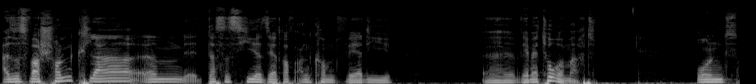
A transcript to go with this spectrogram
Also es war schon klar, ähm, dass es hier sehr drauf ankommt, wer die, äh, wer mehr Tore macht. Und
